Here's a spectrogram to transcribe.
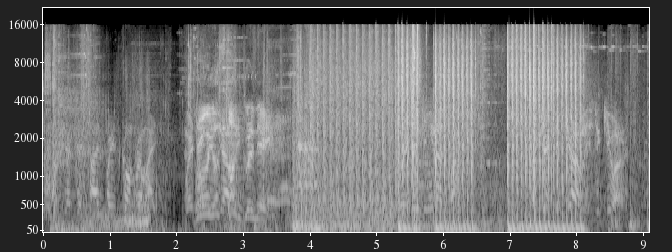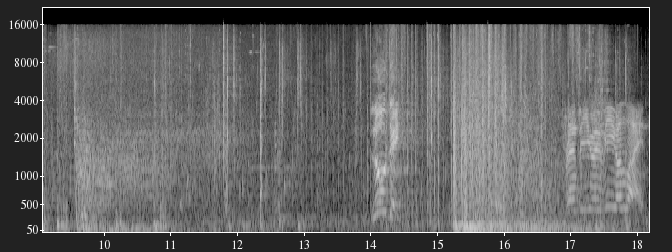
Objective Alpha is compromised. We're Throw your stun grenade! Secure. Loading! Friendly UAV online.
